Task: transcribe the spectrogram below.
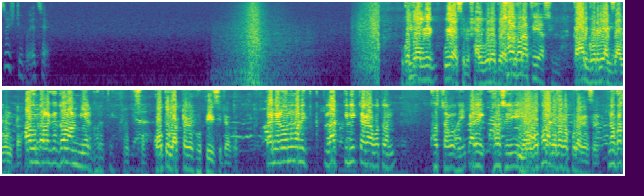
সৃষ্টি হয়েছে। গতকালকে কই আসছিল? শালগোড়াতে আসছিল। আসছিল। কার ঘরে লাগছে আগুনটা? আগুনটা লাগে জনাল মিয়ার ঘরেতে। আচ্ছা কত লাখ টাকা ক্ষতি হয়েছে টাকা তাই অনুমানিক লাখ তিনিক টাকা মতন খরচা হয়ে আরে খরচ হয়ে নগদ কত টাকা পুরা গেছে? নগদ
